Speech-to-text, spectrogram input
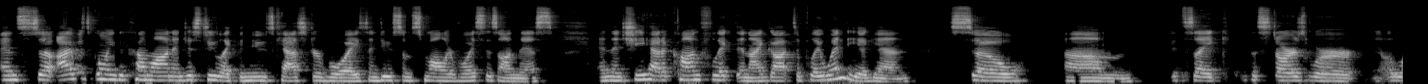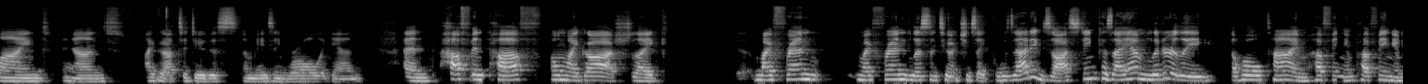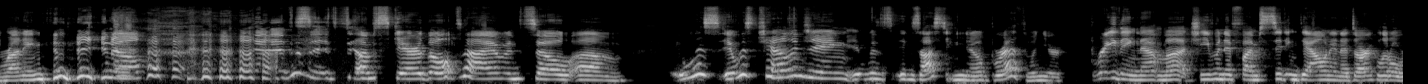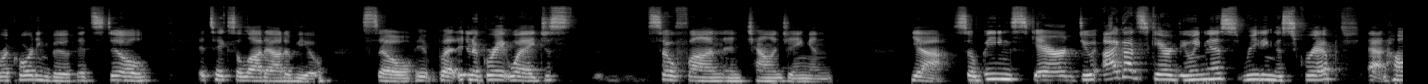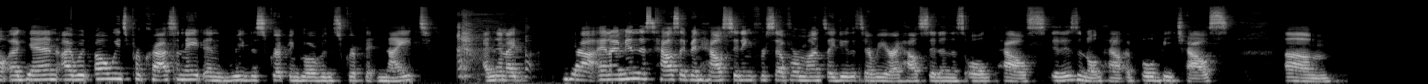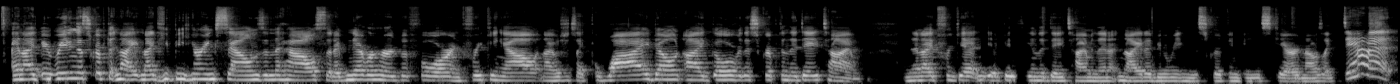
And so I was going to come on and just do like the newscaster voice and do some smaller voices on this. And then she had a conflict and I got to play Wendy again. So um, it's like the stars were aligned and I got to do this amazing role again. And Huff and Puff, oh my gosh, like my friend my friend listened to it and she's like, Was that exhausting? Because I am literally the whole time huffing and puffing and running, you know. it's, it's, I'm scared the whole time. And so um, it was it was challenging. It was exhausting, you know, breath when you're breathing that much. Even if I'm sitting down in a dark little recording booth, it's still it takes a lot out of you. So it, but in a great way, just so fun and challenging and yeah so being scared do i got scared doing this reading the script at home again. I would always procrastinate and read the script and go over the script at night. And then i yeah and i'm in this house i've been house sitting for several months. I do this every year. I house sit in this old house. It is an old house old beach house. Um, and i'd be reading the script at night and i'd be hearing sounds in the house that i've never heard before and freaking out. And i was just like why don't i go over the script in the daytime and then I'd forget and get busy in the daytime. And then at night, I'd be reading the script and being scared. And I was like, damn it.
